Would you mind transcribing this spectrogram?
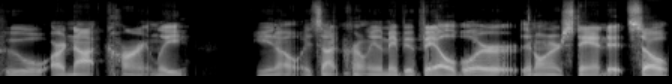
who are not currently you know it's not currently maybe available or they don't understand it. So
